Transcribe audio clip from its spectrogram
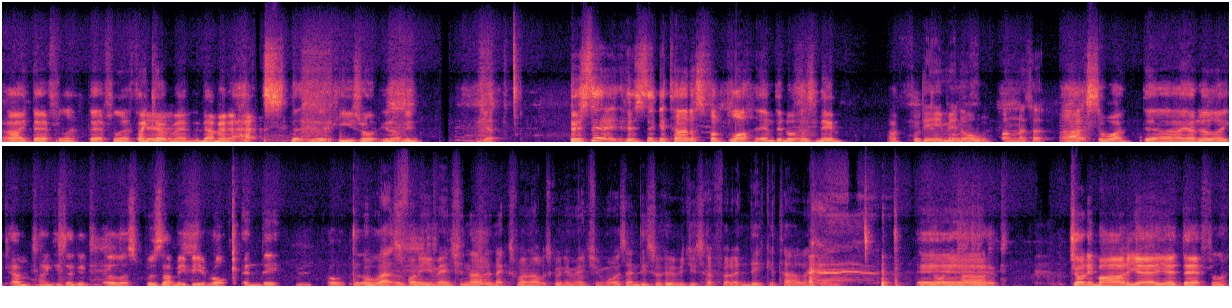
aye, definitely, definitely. I think Yeah. it meant the amount of hits that, that he's wrote. You know what I mean? Yep, Who's the Who's the guitarist for Blur? Anybody know his name? I completely- Albarn, is it? Ah, That's the one. The- I really like him. I think he's a good. I suppose that may be rock indie. You'd probably put Oh, that that's funny you mentioned that. The next one I was going to mention was indie. So who would you have for indie guitarist then? Johnny uh, Marr. Johnny Marr, yeah, yeah, definitely,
